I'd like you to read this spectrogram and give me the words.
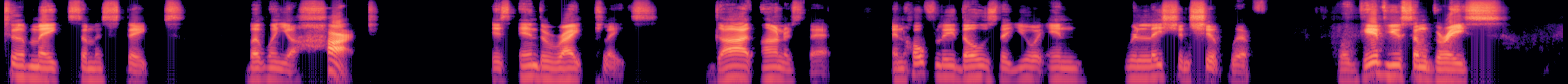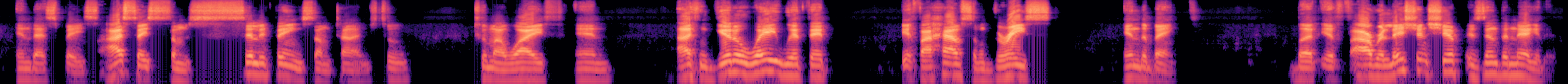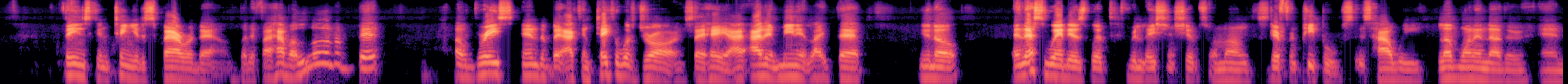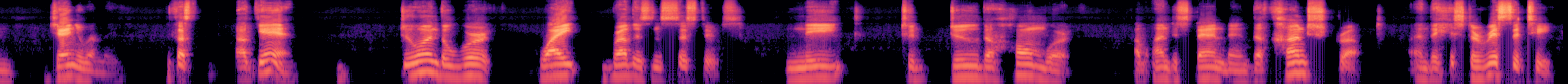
to make some mistakes. But when your heart is in the right place, God honors that. And hopefully, those that you're in relationship with will give you some grace in that space. I say some silly things sometimes to to my wife and I can get away with it if I have some grace in the bank. But if our relationship is in the negative, things continue to spiral down. But if I have a little bit of grace in the I can take a withdrawal and say, hey, I, I didn't mean it like that, you know. And that's the way it is with relationships among different peoples, is how we love one another and genuinely. Because again, doing the work white brothers and sisters need to do the homework of understanding the construct and the historicity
